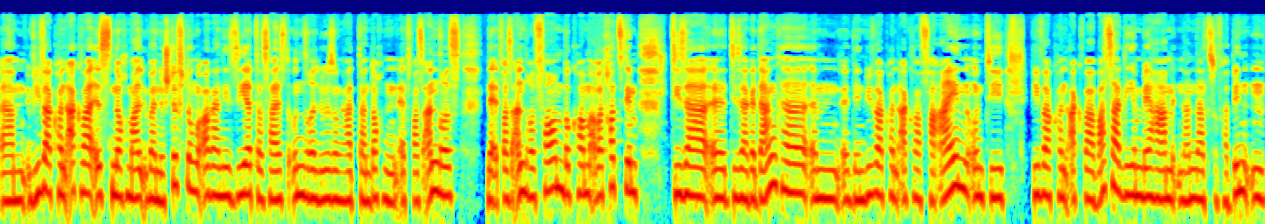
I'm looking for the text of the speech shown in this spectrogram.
Ähm, Viva Con Aqua ist nochmal über eine Stiftung organisiert. Das heißt, unsere Lösung hat dann doch ein etwas anderes, eine etwas andere Form bekommen. Aber trotzdem dieser, dieser Gedanke, ähm, den Viva Con Aqua Verein und die Viva Con Aqua Wasser GmbH miteinander zu verbinden,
